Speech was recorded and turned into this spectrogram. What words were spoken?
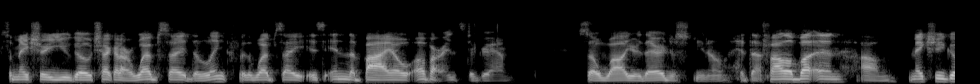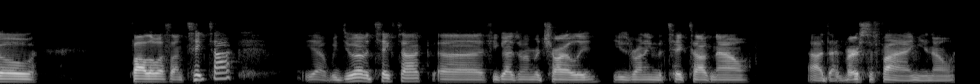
so make sure you go check out our website the link for the website is in the bio of our instagram So while you're there, just you know hit that follow button. Um, make sure you go follow us on TikTok. Yeah, we do have a TikTok. Uh, if you guys remember Charlie, he's running the TikTok now, uh, diversifying, you know.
